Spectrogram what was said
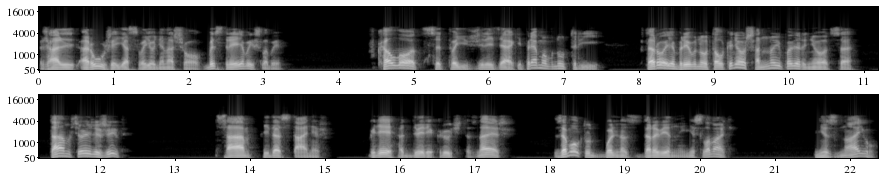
Жаль, оружие я свое не нашел. Быстрее вышло бы. В колодце твои железяки, прямо внутри. Второе бревно толкнешь, оно и повернется. Там все и лежит. Сам и достанешь. Где от двери ключ-то, знаешь? Замок тут больно здоровенный, не сломать. Не знаю.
